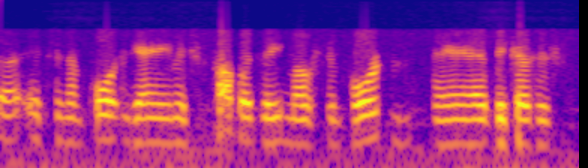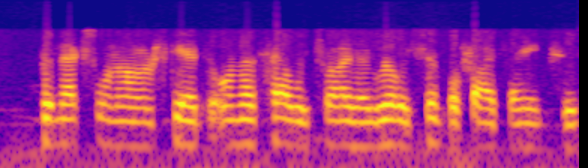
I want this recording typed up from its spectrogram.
uh, it's an important game. It's probably the most important uh, because it's the next one on our schedule, and that's how we try to really simplify things. Is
